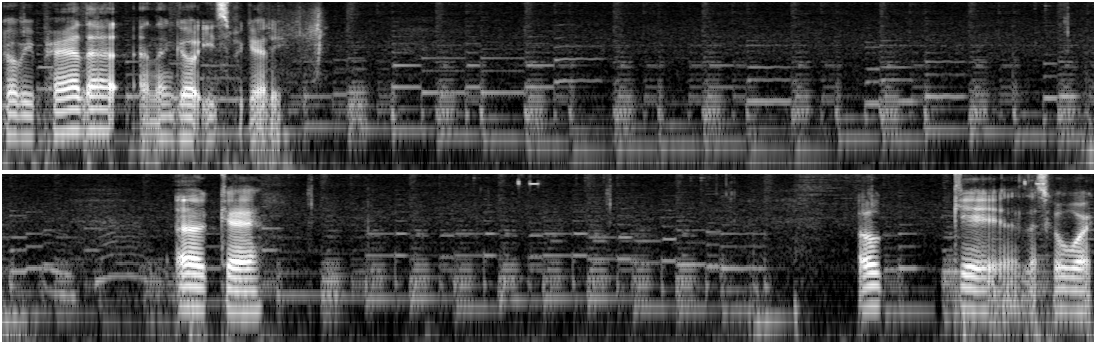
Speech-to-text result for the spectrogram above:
Go repair that and then go eat spaghetti. Okay. Okay, let's go work.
